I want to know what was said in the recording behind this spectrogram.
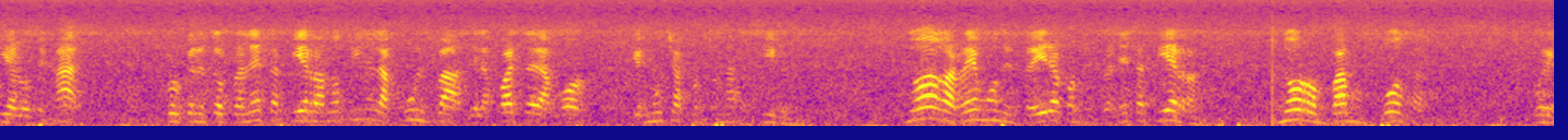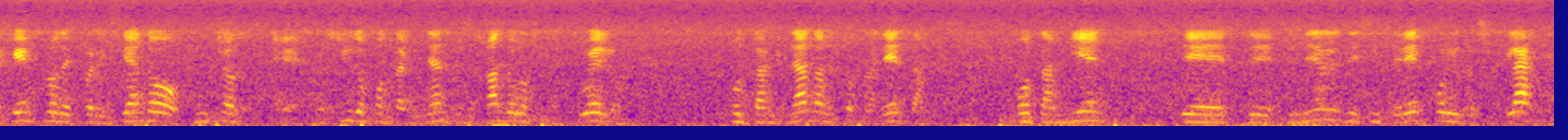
y a los demás, porque nuestro planeta Tierra no tiene la culpa de la falta de amor que muchas personas reciben. No agarremos nuestra ira con el planeta Tierra. No rompamos cosas. Por ejemplo, desperdiciando muchos eh, residuos contaminantes, dejándolos en el suelo, contaminando a nuestro planeta. O también de, tener el desinterés por el reciclaje,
